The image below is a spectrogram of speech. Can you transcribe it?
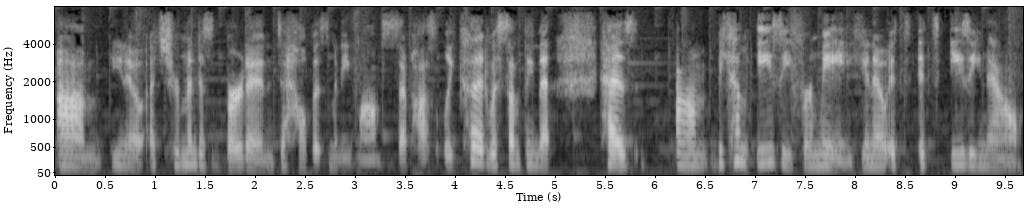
um, you know, a tremendous burden to help as many moms as I possibly could with something that has um, become easy for me. You know, it's it's easy now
